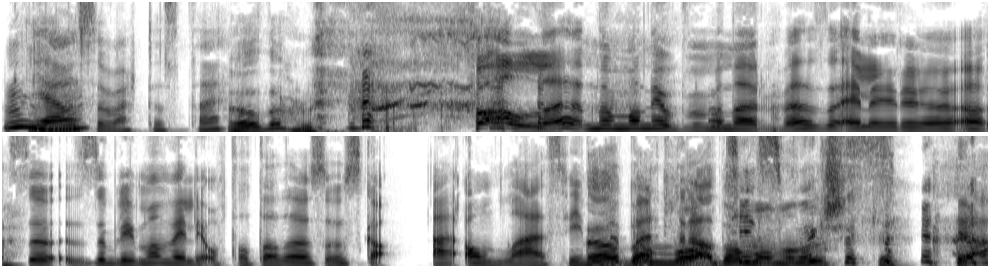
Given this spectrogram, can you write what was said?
Mm, Jeg har også vært hos deg. Ja, det har du. For alle, når man jobber med nerve, så, eller, så, så blir man veldig opptatt av det, og så skal alle er svimle Ja, på et eller annet da må man jo sjekke. Ja.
